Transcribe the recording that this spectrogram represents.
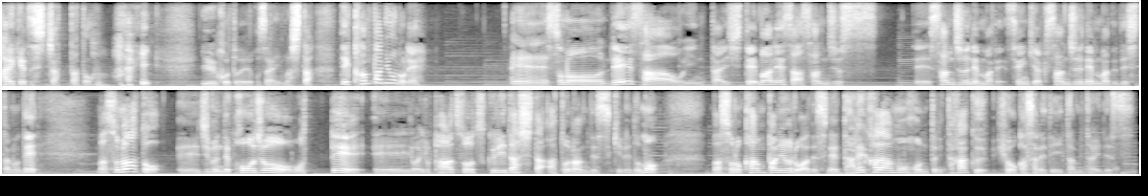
解決しちゃったと、はい、いうことでございました。で、カンパニョーロね、えー、そのレーサーを引退して、まあ、レーサー30、えー、30年まで、1930年まででしたので、まあ、その後、えー、自分で工場を持って、えー、いろいろパーツを作り出した後なんですけれども、まあ、そのカンパニョーロはですね、誰からも本当に高く評価されていたみたいです。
